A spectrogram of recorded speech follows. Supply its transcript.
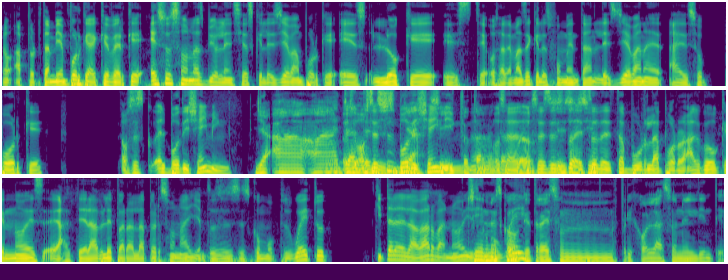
No, Ah, también porque hay que ver que esas son las violencias que les llevan porque es lo que, este, o sea, además de que les fomentan, les llevan a, a eso porque, o sea, es el body shaming. Ya, ah, ah, O ya sea, o sea, eso es body Ya, sí, shaming, ¿no? totalmente O sea, o sea, eso Sí, es sí, esto sí. de esta burla por algo que no es eh, alterable para la persona y entonces es como, pues, güey, tú quítale la barba, ¿no? Y Sí, no es como que traes un frijolazo en el diente.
